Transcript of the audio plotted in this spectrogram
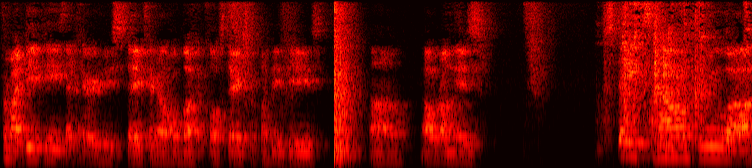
for my DPs, I carry these stakes. I got a whole bucket full of stakes with my DPs. Um, I'll run these stakes down through uh,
